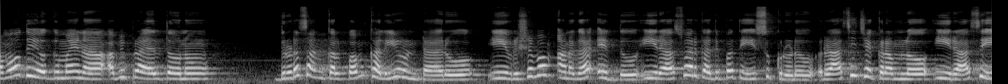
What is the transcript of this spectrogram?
అమోదయోగ్యమైన అభిప్రాయాలతోనూ దృఢ సంకల్పం కలిగి ఉంటారు. ఈ వృషభం అనగా ఎద్దు. ఈ రాశి వారికి అధిపతి శుక్రుడు. రాశి చక్రంలో ఈ రాశి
